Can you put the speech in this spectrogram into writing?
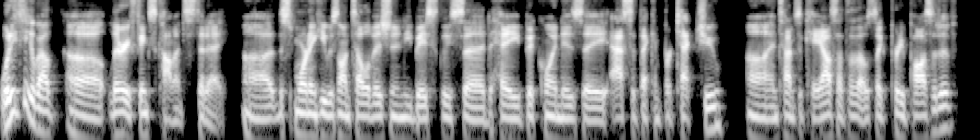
What do you think about uh, Larry Fink's comments today? Uh, this morning, he was on television and he basically said, "Hey, Bitcoin is a asset that can protect you uh, in times of chaos. I thought that was like pretty positive.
